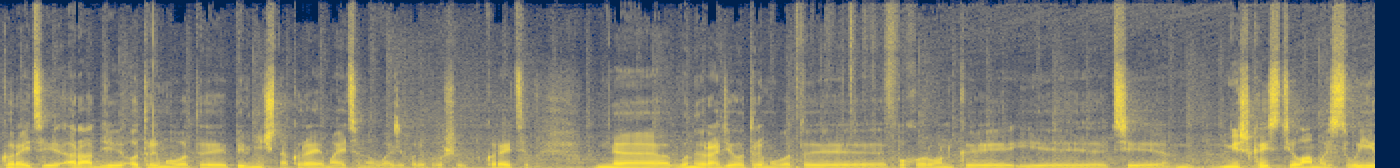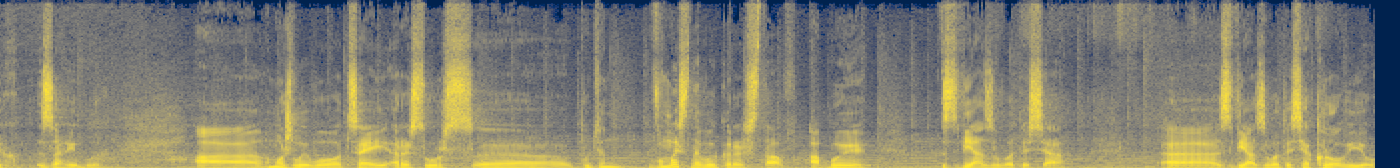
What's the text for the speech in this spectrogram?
корейці раді отримувати Північна Корея, мається на увазі, перепрошую, корейців. Е, вони раді отримувати похоронки і ці мішки з тілами своїх загиблих. А можливо, цей ресурс е, Путін вмисне використав, аби зв'язуватися, е, зв'язуватися кров'ю,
